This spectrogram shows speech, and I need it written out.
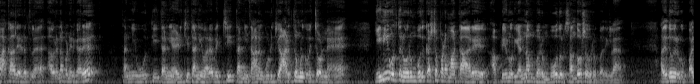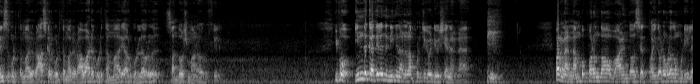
பார்க்காத இடத்துல அவர் என்ன பண்ணியிருக்காரு தண்ணி ஊற்றி தண்ணி அடித்து தண்ணி வர வச்சு தண்ணி தானம் குடித்து அடுத்தவங்களுக்கு வச்ச உடனே இனி ஒருத்தர் வரும்போது கஷ்டப்பட மாட்டாரு அப்படின்னு ஒரு எண்ணம் வரும்போது ஒரு சந்தோஷம் வரும் பார்த்தீங்களா அது ஏதோ இவருக்கு பரிசு கொடுத்த மாதிரி ஒரு ஆஸ்கர் கொடுத்த மாதிரி ஒரு அவார்டு கொடுத்த மாதிரி அவருக்குள்ள ஒரு சந்தோஷமான ஒரு ஃபீல் இப்போ இந்த கதையிலேருந்து நீங்கள் நான் எல்லாம் புரிஞ்சுக்க வேண்டிய விஷயம் என்னென்னா பாருங்களேன் நம்ம பிறந்தோம் வாழ்ந்தோம் செத்தோம் இதோட உலகம் முடியல.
